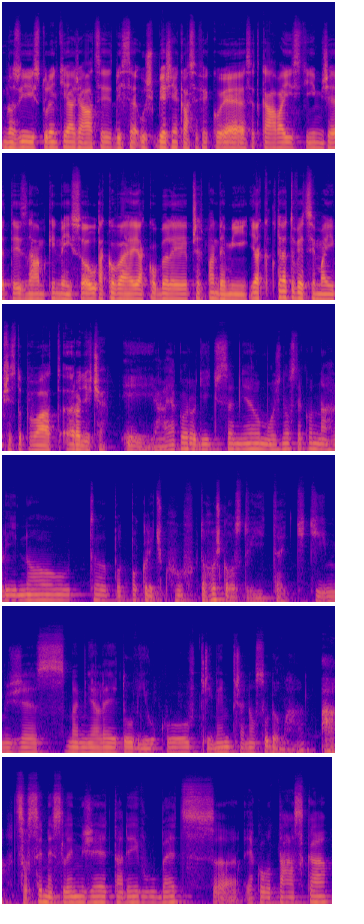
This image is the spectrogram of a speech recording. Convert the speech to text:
Mnozí studenti a žáci, když se už běžně klasifikuje, setkávají s tím, že ty známky nejsou takové, jako byly před pandemí. Jak k této věci mají přistupovat rodiče? I já jako rodič jsem měl možnost jako nahlídnout pod pokličku toho školství teď tím, že jsme měli tu výuku v přímém přenosu doma. A co si myslím, že tady vůbec eh, jako otázka,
